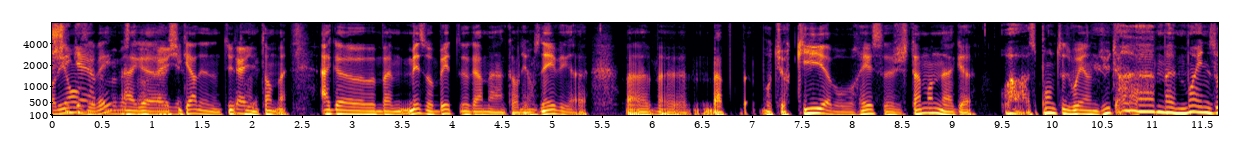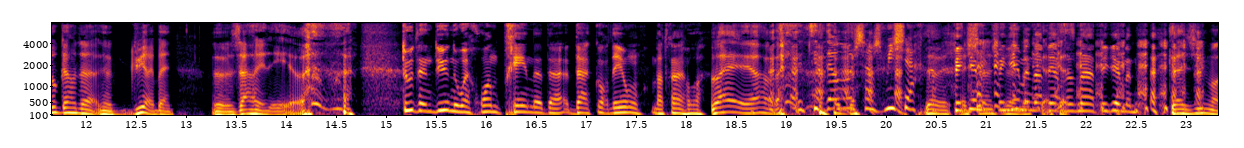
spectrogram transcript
chigar, zeve me mestra, hag tu Eia. tam hag euh, ba mezo bet gam accordion neve ba ba ba au Turquie a bo res justement hag wa spont de voyan du ah ma moi in zo gard guir e ben euh, zare de euh, Tout oa c'hoant pren da, da accordéon, matrin oa. ouais ah, bah, mi cher. an an. Quasiment.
